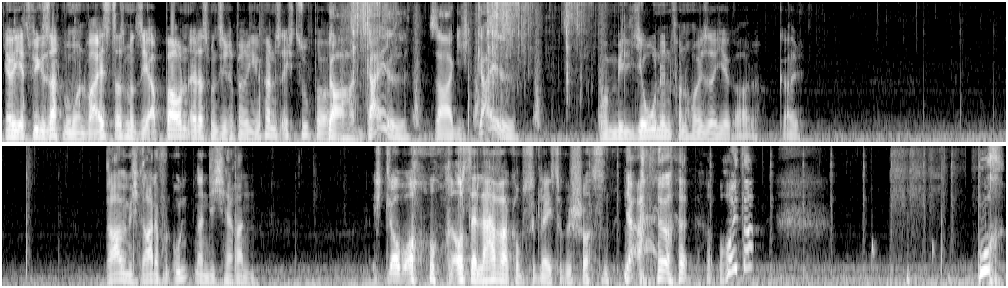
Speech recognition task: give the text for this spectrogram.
Ja, aber jetzt wie gesagt, wo man weiß, dass man sie abbauen, äh, dass man sie reparieren kann, ist echt super. Ja, geil, sage ich. Geil. Oh, Millionen von Häuser hier gerade. Geil. Grabe mich gerade von unten an dich heran. Ich glaube auch, aus der Lava kommst du gleich so geschossen. Ja, heute? Huch.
